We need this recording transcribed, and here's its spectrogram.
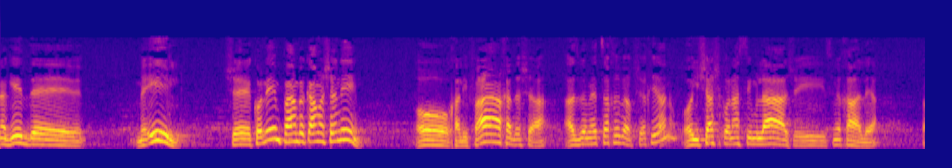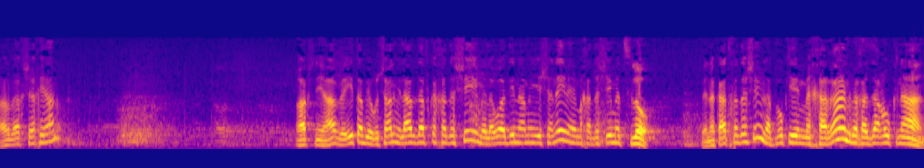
נגיד, אה, מעיל, שקונים פעם בכמה שנים, או חליפה חדשה, אז באמת צריך לברך שהחיינו. או אישה שקונה שמלה שהיא שמחה עליה, צריך לברך שהחיינו. רק שנייה, ואיתה בירושלמי לאו דווקא חדשים, אלא הוא הדין עמי הם חדשים אצלו. ונקט חדשים לפוקי מחרן וחזר וכנען.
